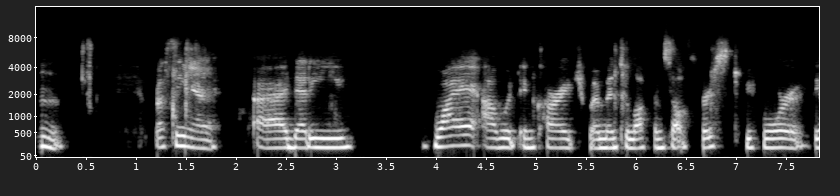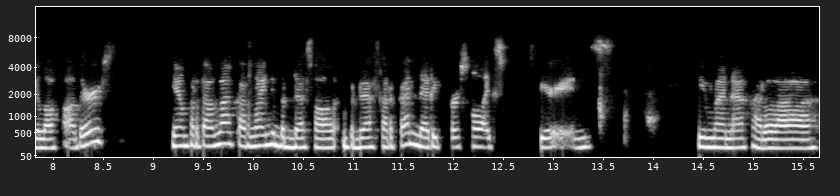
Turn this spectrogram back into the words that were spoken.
Hmm, pastinya uh, dari why I would encourage women to love themselves first before they love others yang pertama karena ini berdasar, berdasarkan dari personal experience, di mana Carla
